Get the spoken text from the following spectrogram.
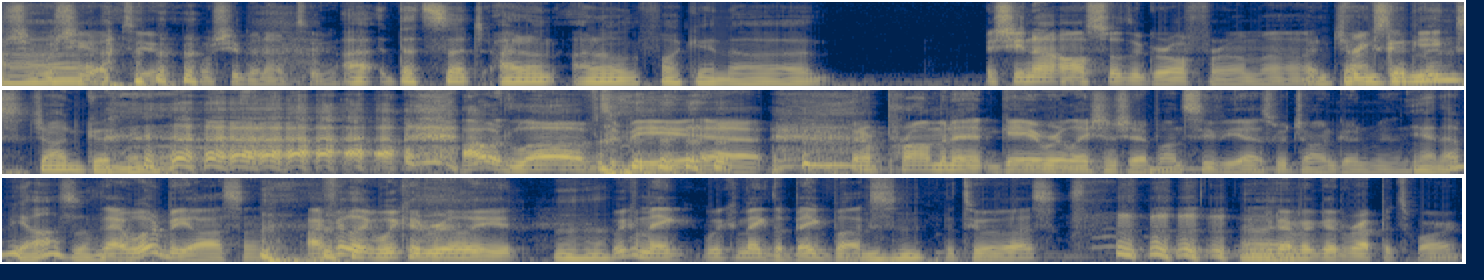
What's she, what's she Uh, up to? What's she been up to? Uh, that's such. I don't. I don't fucking. Uh, Is she not also the girl from uh, John Freaks and Goodman. Geeks? John Goodman. I would love to be uh, in a prominent gay relationship on CBS with John Goodman. yeah, that'd be awesome. That would be awesome. I feel like we could really, Uh-huh. we could make we could make the big bucks, Mhm. the two of us. We'd Oh, yeah. have a good repertoire,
